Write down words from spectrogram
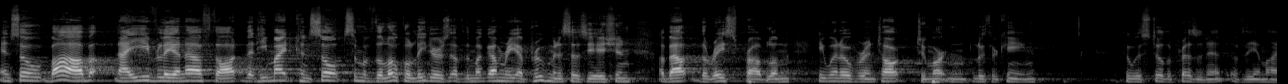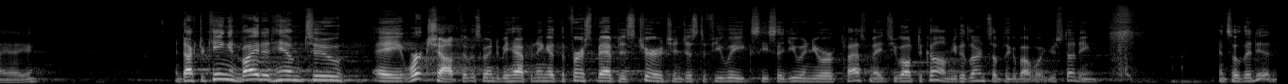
and so Bob, naively enough, thought that he might consult some of the local leaders of the Montgomery Improvement Association about the race problem. He went over and talked to Martin Luther King, who was still the president of the MIA. And Dr. King invited him to a workshop that was going to be happening at the First Baptist Church in just a few weeks. He said, You and your classmates, you ought to come. You could learn something about what you're studying. And so they did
